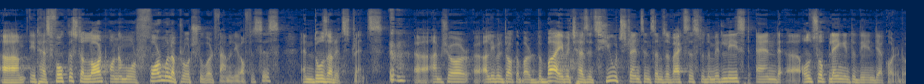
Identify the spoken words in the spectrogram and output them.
Um, it has focused a lot on a more formal approach toward family offices and those are its strengths. uh, I'm sure uh, Ali will talk about Dubai, which has its huge strengths in terms of access to the Middle East and uh, also playing into the India corridor.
